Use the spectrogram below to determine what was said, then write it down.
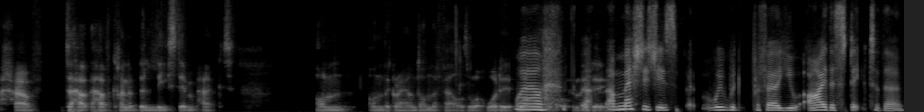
have to have, have kind of the least impact on on the ground on the fells what what it well what our message is we would prefer you either stick to the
